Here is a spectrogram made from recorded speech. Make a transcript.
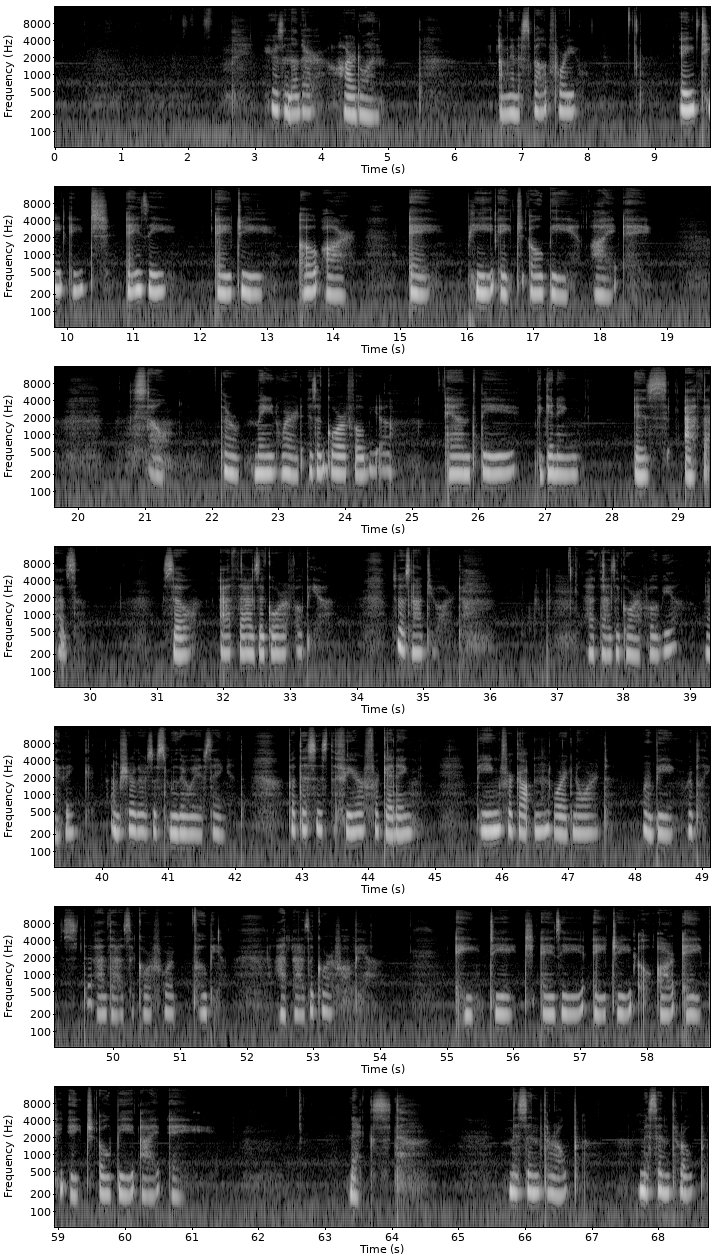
Here's another hard one. I'm going to spell it for you A T H A Z A G O R A P H O B I A. So, the main word is agoraphobia, and the beginning is athas. So, athazagoraphobia. So it's not too hard. Athazagoraphobia, I think. I'm sure there's a smoother way of saying it. But this is the fear of forgetting, being forgotten or ignored, or being replaced. Athazagoraphobia. Athazagoraphobia. A T H A Z A G O R A P H O B I A. Next, misanthrope. Misanthrope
